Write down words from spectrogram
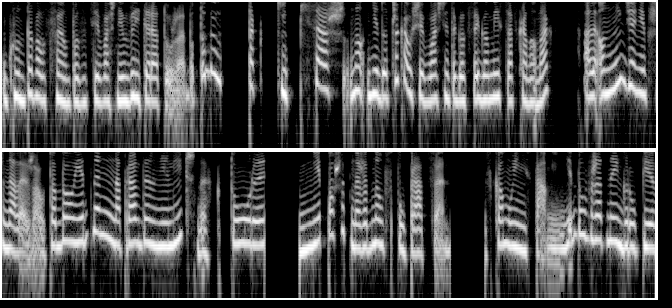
ugruntował swoją pozycję właśnie w literaturze, bo to był taki pisarz, no nie doczekał się właśnie tego swojego miejsca w kanonach, ale on nigdzie nie przynależał. To był jeden naprawdę z nielicznych, który nie poszedł na żadną współpracę z komunistami, nie był w żadnej grupie,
